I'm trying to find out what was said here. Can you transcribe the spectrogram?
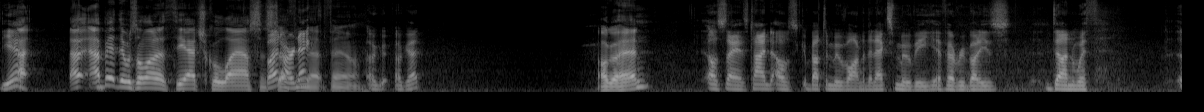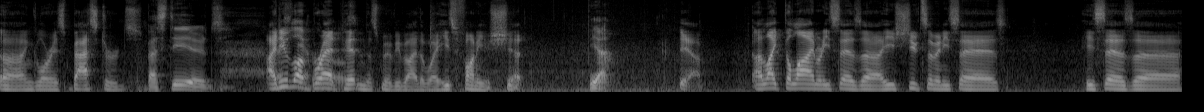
yeah, I, I bet there was a lot of theatrical laughs and But our stuff in next- that film. okay. okay. I'll go ahead. I'll say it's time. To, I was about to move on to the next movie if everybody's done with uh, Inglourious Basterds. Basterds. I do love Brad Pitt in this movie, by the way. He's funny as shit. Yeah. Yeah. I like the line when he says uh, he shoots him and he says he says uh,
